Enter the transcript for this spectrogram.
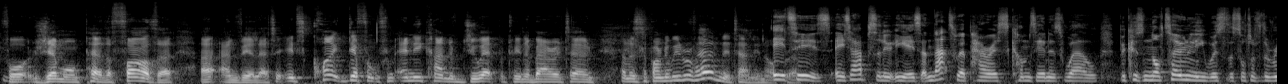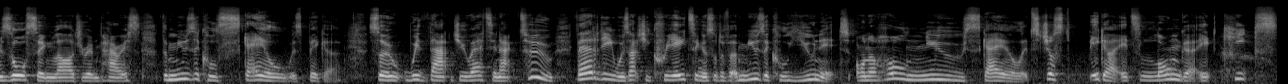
for Germont père, the father, uh, and Violetta. It's quite different from any kind of duet between a baritone and a soprano we would have heard in Italian opera. It is. It absolutely is. And that's where Paris comes in as well, because not only was the sort of the resourcing larger in Paris, the musical scale was bigger. So with that duet in Act Two, Verdi was actually creating a sort of a musical unit on a whole new scale. It's just bigger, it's longer, it keeps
